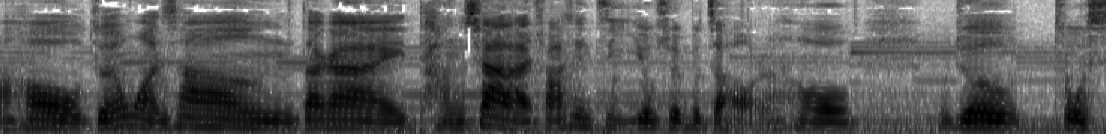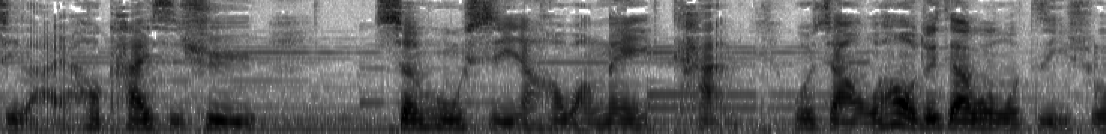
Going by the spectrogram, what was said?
然后昨天晚上大概躺下来，发现自己又睡不着，然后我就坐起来，然后开始去深呼吸，然后往内看。我想，然后我就一直在问我自己说：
